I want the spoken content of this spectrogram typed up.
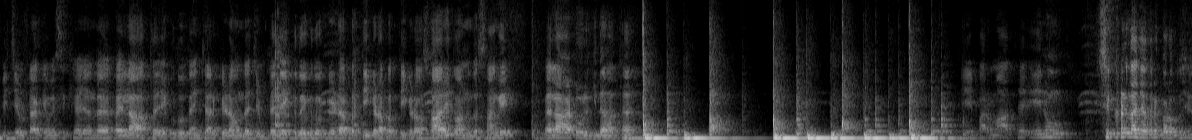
ਵੀ ਚਿਮਟਾ ਕਿਵੇਂ ਸਿੱਖਿਆ ਜਾਂਦਾ ਹੈ? ਪਹਿਲਾ ਹੱਥ 1 2 3 4 ਕਿਹੜਾ ਹੁੰਦਾ? ਚਿਮਟੇ ਦਾ 1 2 1 2 ਕਿਹੜਾ? ਪੱਤੀ ਕਿਹੜਾ? ਪੱਤੀ ਕਿਹੜਾ? ਸਾਰੇ ਤੁਹਾਨੂੰ ਦੱਸਾਂਗੇ। ਪਹਿਲਾ ਆ ਢੋਲਕੀ ਦਾ ਹੱਥ ਹੈ। ਇਹ ਭਰਮਾ ਹੱਥ ਹੈ। ਇਹਨੂੰ ਸਿੱਖਣ ਦਾ ਯਤਨ ਕਰੋ, ਤੁਸੀਂ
